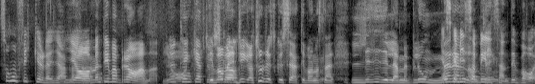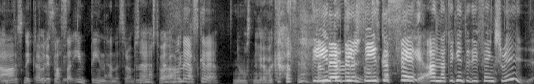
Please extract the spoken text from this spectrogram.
Så hon fick ju det där jävla Ja men det var bra Anna. Nu tänker jag att du Det var, ska... det- jag trodde du skulle säga att det var någon sån här lila med blommor Jag ska visa bild sen, det var Ja, inte snyggt och det passar bild. inte in i hennes rum. Så det måste vara men hon älskar det. Nu måste ni överkasta. Det är inte, till, det är inte se? Anna tycker inte det är feng shui.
